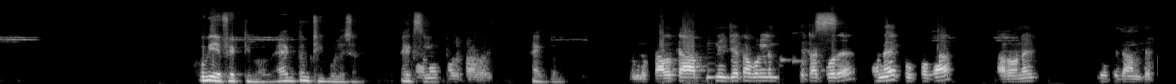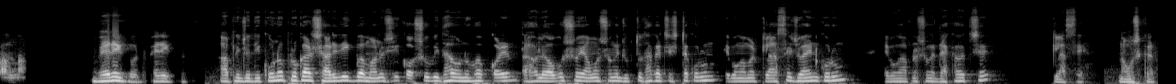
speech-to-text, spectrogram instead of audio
খুবই এফেক্টিভ হবে। একদম ঠিক বলেছেন। একদম। কিন্তু কালকে আপনি যেটা বললেন সেটা করে অনেক উপকার আর অনেক জানতে পারলাম। ভেরি গুড ভেরি গুড আপনি যদি কোনো প্রকার শারীরিক বা মানসিক অসুবিধা অনুভব করেন তাহলে অবশ্যই আমার সঙ্গে যুক্ত থাকার চেষ্টা করুন এবং আমার ক্লাসে জয়েন করুন এবং আপনার সঙ্গে দেখা হচ্ছে ক্লাসে নমস্কার।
